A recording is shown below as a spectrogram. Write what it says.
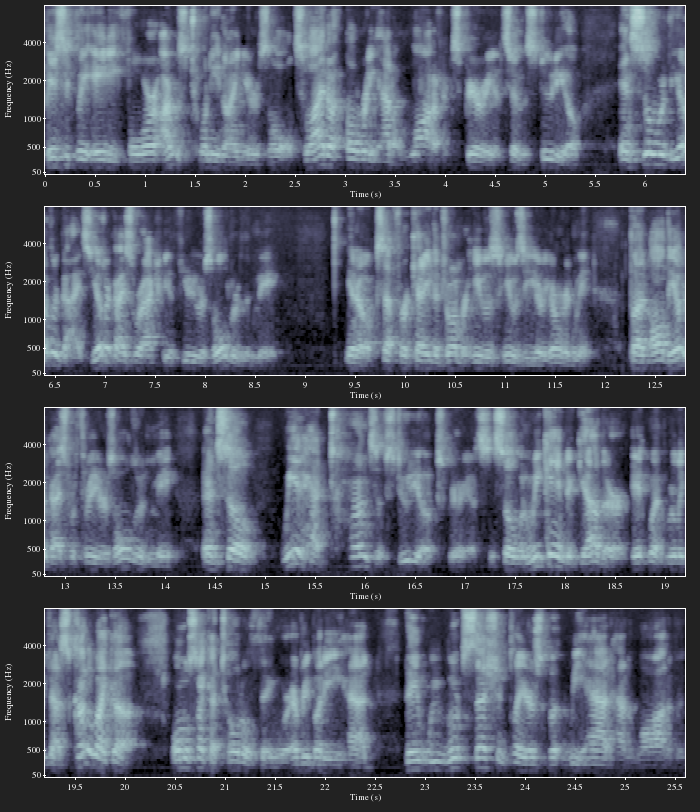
basically '84, I was 29 years old, so I'd already had a lot of experience in the studio, and so were the other guys. The other guys were actually a few years older than me, you know, except for Kenny the drummer. He was he was a year younger than me, but all the other guys were three years older than me, and so we had had tons of studio experience. And so when we came together, it went really fast. Kind of like a almost like a Toto thing where everybody had they we weren't session players, but we had had a lot of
